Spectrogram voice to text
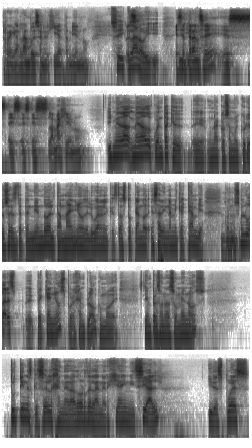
regalando esa energía también, ¿no? Sí, claro. Y, ese trance es, es, la magia, ¿no? Y me, me he dado cuenta que eh, una cosa muy curiosa es dependiendo del tamaño del lugar en el que estás tocando, esa dinámica cambia. Cuando son lugares eh, pequeños, por ejemplo, como de 100 personas o menos, tú tienes que ser el generador de la energía inicial y después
